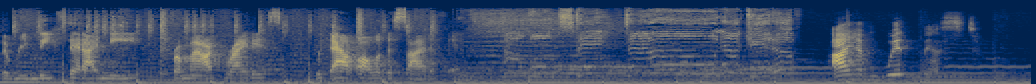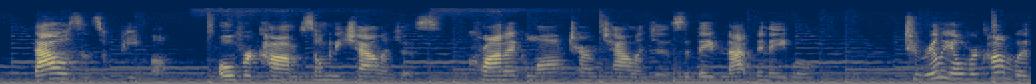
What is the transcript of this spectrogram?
the relief that I need from my arthritis without all of the side effects. I won't stay down, I get up. I have witnessed thousands of people overcome so many challenges, chronic long term challenges that they've not been able to really overcome with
